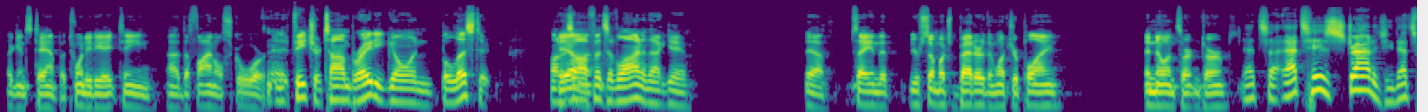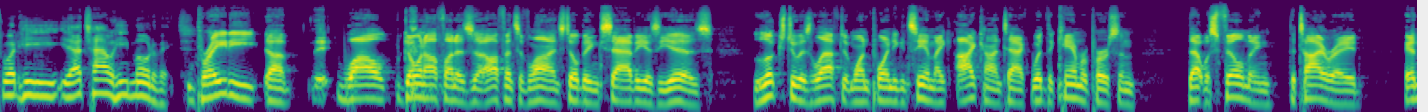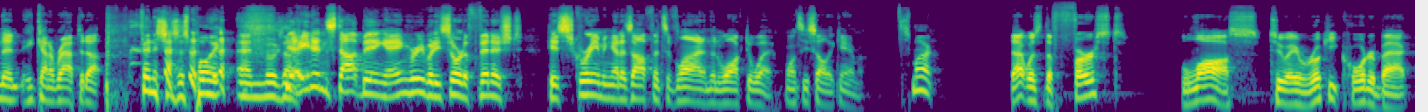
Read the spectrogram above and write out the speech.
Yeah. against Tampa, twenty to eighteen, uh, the final score. And it featured Tom Brady going ballistic on his offensive line in that game. Yeah, saying that you're so much better than what you're playing, in no uncertain terms. That's uh, that's his strategy. That's what he. That's how he motivates. Brady, uh, while going off on his uh, offensive line, still being savvy as he is, looks to his left at one point. You can see him make eye contact with the camera person that was filming the tirade, and then he kind of wrapped it up. Finishes his point and moves on. yeah, he didn't stop being angry, but he sort of finished his screaming at his offensive line and then walked away once he saw the camera. Smart. That was the first loss to a rookie quarterback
